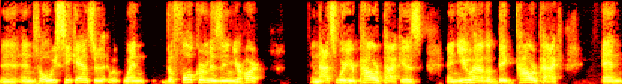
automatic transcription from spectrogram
and, and to always seek answers when the fulcrum is in your heart and that's where your power pack is. And you have a big power pack and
